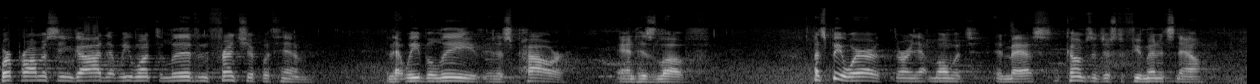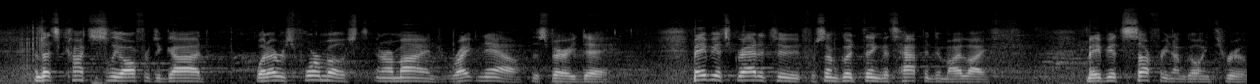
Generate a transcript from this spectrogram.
We're promising God that we want to live in friendship with Him and that we believe in His power and His love. Let's be aware during that moment in Mass. It comes in just a few minutes now. And let's consciously offer to God whatever's foremost in our mind right now, this very day. Maybe it's gratitude for some good thing that's happened in my life. Maybe it's suffering I'm going through.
